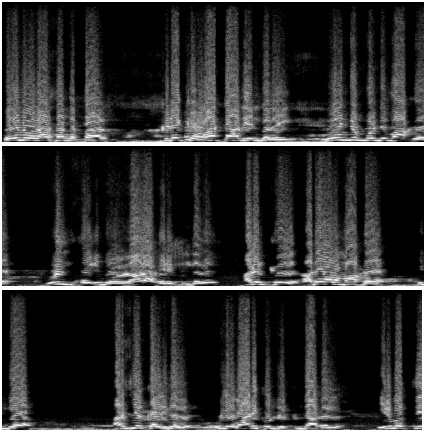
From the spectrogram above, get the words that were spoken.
பேரினவாத அரசாங்கத்தால் கிடைக்க மாட்டாது என்பதை மீண்டும் மீண்டுமாக உறுதி செய்கின்ற ஒரு நாளாக இருக்கின்றது. அதற்கு அடையாளமாக இந்த அரசியல் கைதிகள் உள்ளே வாடிக்கொண்டிருக்கின்றார்கள். இருபத்தி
